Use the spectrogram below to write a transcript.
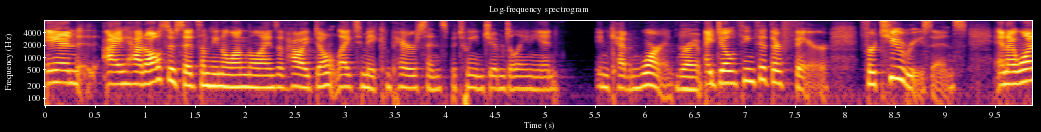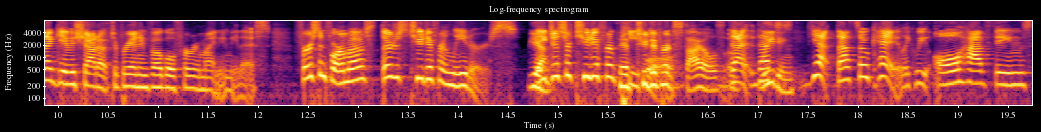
And I had also said something along the lines of how I don't like to make comparisons between Jim Delany and and Kevin Warren. Right. I don't think that they're fair for two reasons. And I want to give a shout out to Brandon Vogel for reminding me this. First and foremost, they're just two different leaders. Yeah. They just are two different They have people. two different styles of that, that's, leading. Yeah, that's okay. Like we all have things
